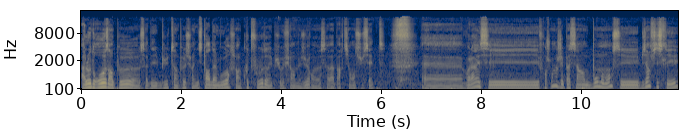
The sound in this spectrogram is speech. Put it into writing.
à l'eau de rose un peu. ça débute un peu sur une histoire d'amour, sur un coup de foudre, et puis au fur et à mesure, ça va partir en sucette. voilà, et c'est franchement, j'ai passé un bon moment. C'est bien ficelé.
